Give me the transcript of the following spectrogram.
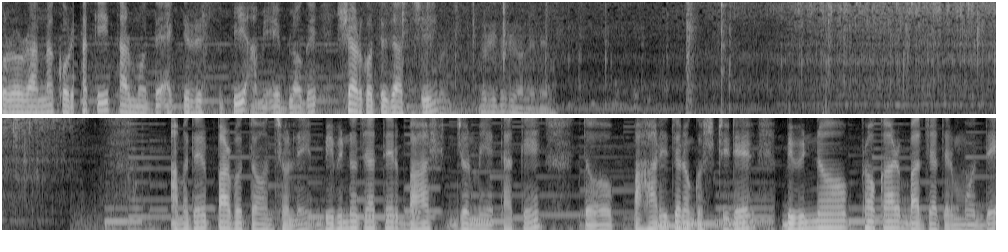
করে রান্না করে থাকি, তার মধ্যে একটি রেসিপি আমি এই ব্লগে শেয়ার করতে যাচ্ছি দূরে দূরে হলে দেন আমাদের পার্বত্য অঞ্চলে বিভিন্ন জাতের বাস জন্মিয়ে থাকে। তো পাহাড়ি জনগোষ্ঠীদের বিভিন্ন প্রকার বা জাতের মধ্যে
